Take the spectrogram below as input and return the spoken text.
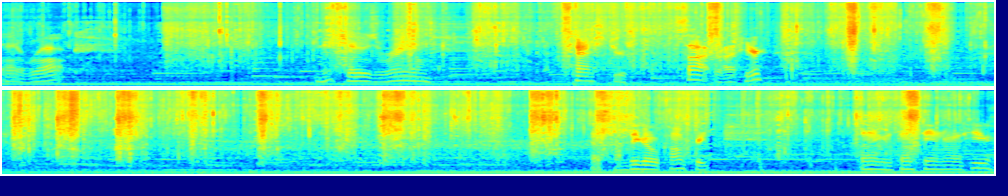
A lot of rock. And it flows around past your site right here. Got some big old concrete things dumped in right here.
